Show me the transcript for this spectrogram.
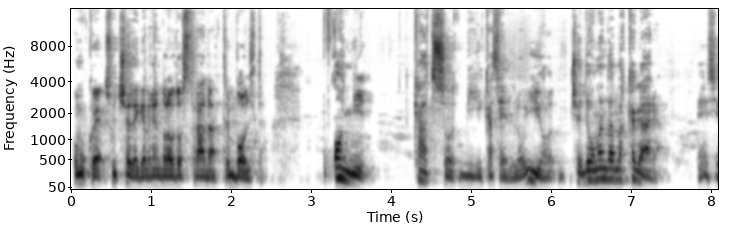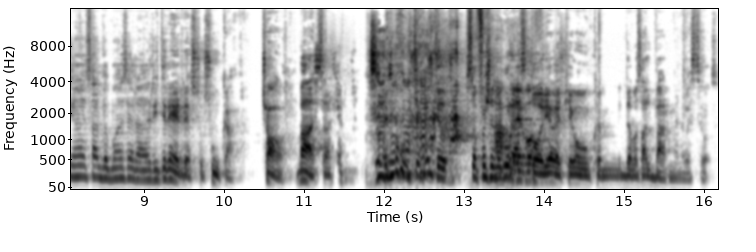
comunque succede che prendo l'autostrada tre volte. Ogni cazzo di casello io cioè, devo mandarlo a cagare. Eh sì, eh, salve, buonasera, ritirare il resto, suca. Ciao, basta. Sto facendo Ah, pure volevo- la storia perché comunque devo salvarmene queste cose.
